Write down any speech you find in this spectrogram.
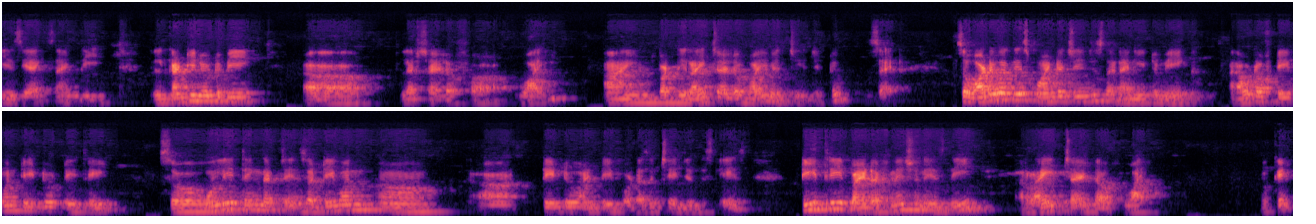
is X and the will continue to be uh, left child of uh, Y and but the right child of Y will change it to Z. So whatever these pointer changes that I need to make out of T1, T2, T3, so only thing that changes that T1, uh, uh T2 and T4 doesn't change in this case. T3 by definition is the right child of Y okay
